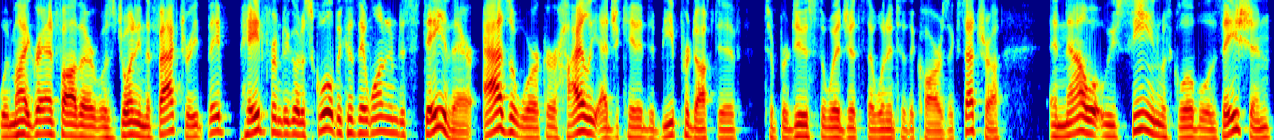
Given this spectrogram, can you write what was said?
when my grandfather was joining the factory, they paid for him to go to school because they wanted him to stay there as a worker, highly educated, to be productive, to produce the widgets that went into the cars, etc. And now what we've seen with globalization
